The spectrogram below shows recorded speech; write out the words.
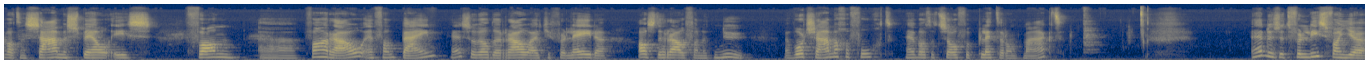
wat een samenspel is van, uh, van rouw en van pijn. zowel de rouw uit je verleden als de rouw van het nu uh, wordt samengevoegd, wat het zo verpletterend maakt. dus het verlies van je,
